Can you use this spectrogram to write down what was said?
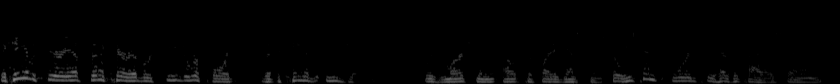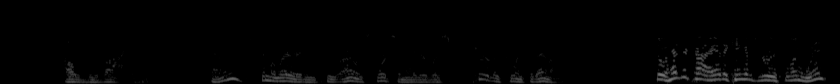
The king of Assyria, Sennacherib, received a report that the king of Egypt was marching out to fight against him. So he sent word to Hezekiah saying, I'll be back. Now, any similarity to Arnold Schwarzenegger was purely coincidental. So Hezekiah, the king of Jerusalem, went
